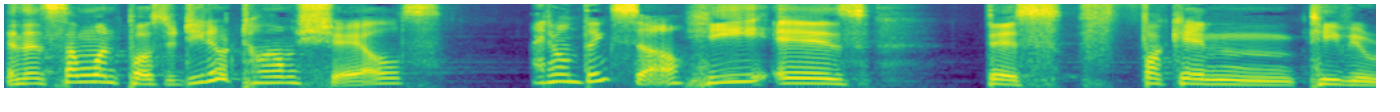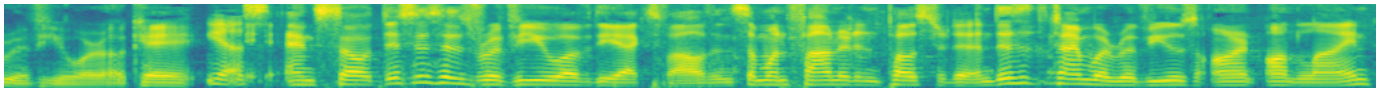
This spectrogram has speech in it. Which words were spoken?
And then someone posted, Do you know Tom Shales? I don't think so. He is this fucking TV reviewer, okay? Yes. And so this is his review of the X Files, and someone found it and posted it. And this is the time where reviews aren't online.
